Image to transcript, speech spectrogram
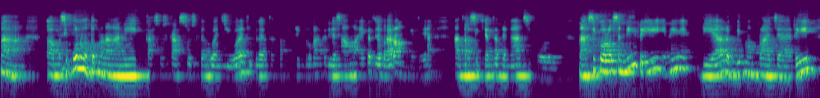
nah uh, meskipun untuk menangani kasus-kasus gangguan jiwa juga tetap diperlukan kerjasama ya kerja bareng gitu ya antara psikiater dengan psikolog. Nah psikolog sendiri ini dia lebih mempelajari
